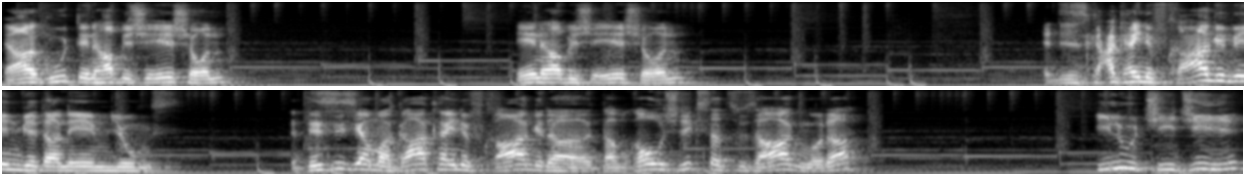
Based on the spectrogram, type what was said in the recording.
Ja gut, den habe ich eh schon. Den habe ich eh schon. Das ist gar keine Frage, wen wir da nehmen, Jungs. Das ist ja mal gar keine Frage, da, da brauche ich nichts dazu sagen, oder? Ilu GG.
